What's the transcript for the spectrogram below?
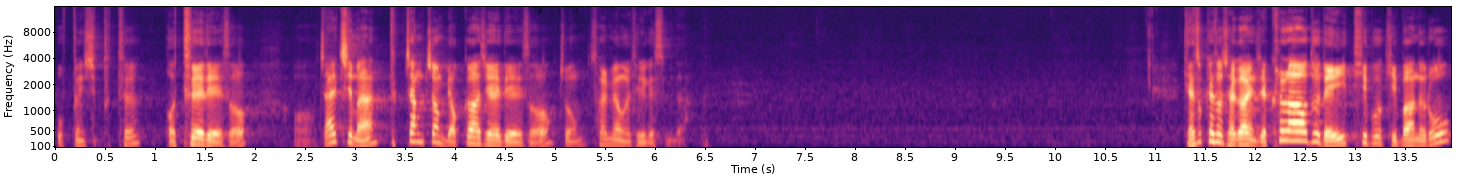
오픈시프트 버트에 대해서 어, 짧지만 특장점 몇 가지에 대해서 좀 설명을 드리겠습니다. 계속해서 제가 이제 클라우드 네이티브 기반으로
